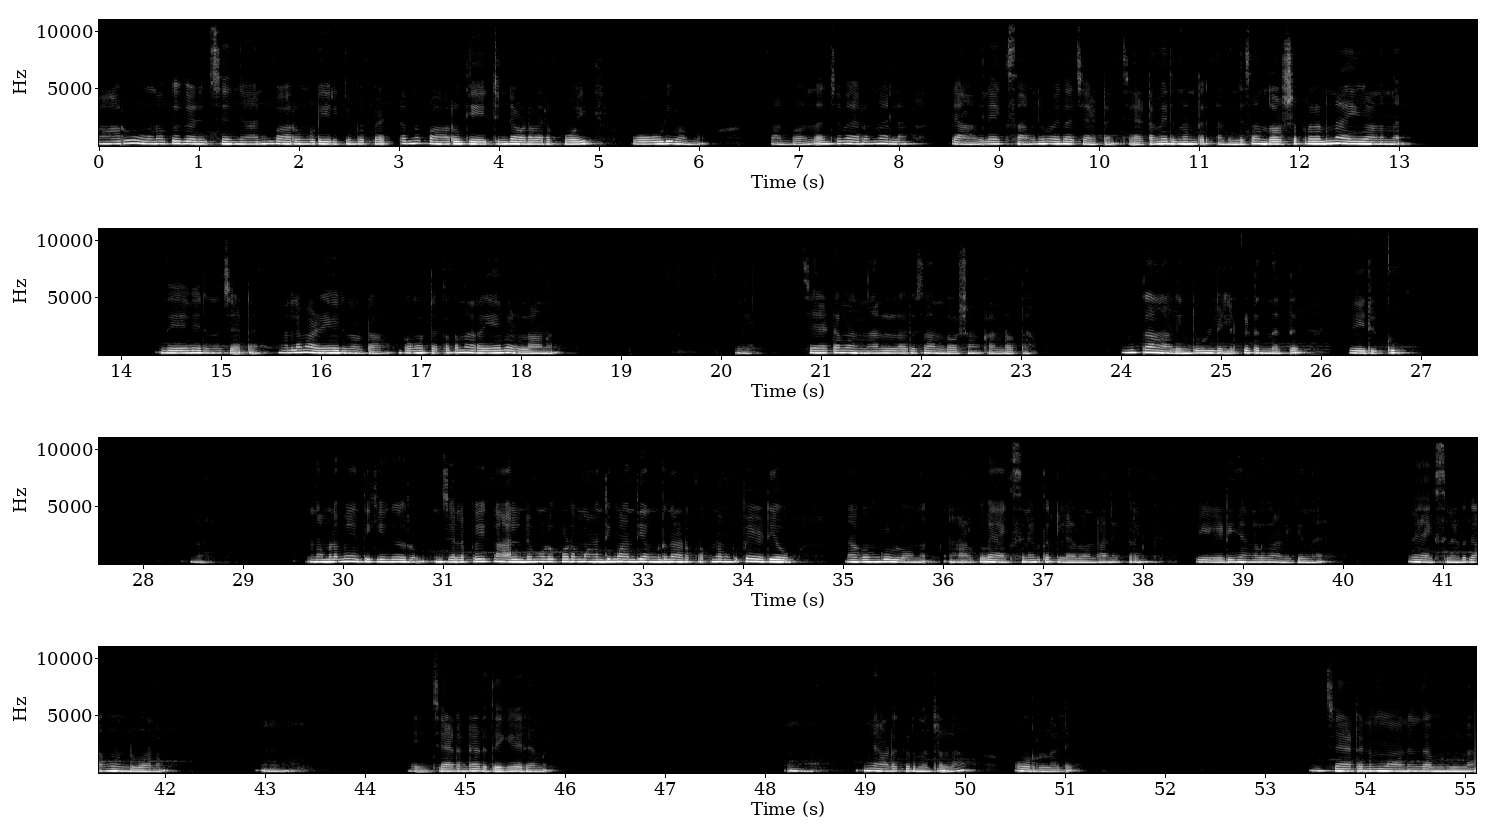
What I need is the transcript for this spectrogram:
പാറു ഊണൊക്കെ കഴിച്ച് ഞാനും പാറും കൂടി ഇരിക്കുമ്പോൾ പെട്ടെന്ന് പാറു ഗേറ്റിന്റെ അവിടെ വരെ പോയി ഓടി വന്നു. സംഭവം എന്താ വെച്ചാൽ വേറെ ഒന്നുമല്ല രാവിലെ എക്സാമിന് പോയതാ ചേട്ടൻ. ചേട്ടൻ വരുന്നുണ്ട്. അതിന്റെ സന്തോഷ പ്രകടനമായി കാണുന്നത് ദേ വരുന്നു ചേട്ടൻ. നല്ല മഴയായിരുന്നു കേട്ടോ ഇപ്പോൾ മുറ്റത്തൊക്കെ നിറയെ വെള്ളമാണ് ദേ ചേട്ടൻ വന്നാലുള്ളൊരു സന്തോഷം കണ്ടോട്ടാ. കാലിന്റെ ഉള്ളിൽ കിടന്നിട്ട് വെരുക്കും. നമ്മളെ മേത്തേക്ക് കയറും. ചിലപ്പോൾ ഈ കാലിന്റെ മുകളിൽ കൂടെ മാന്തി മാന്തി അങ്ങോട്ട് നടക്കും. അപ്പോൾ നമുക്ക് പേടിയാവും. നഖം കൊള്ളുമെന്ന് ആൾക്ക് വാക്സിൻ എടുത്തിട്ടില്ല. അതുകൊണ്ടാണ് ഇത്രയും പേടി ഞങ്ങൾ കാണിക്കുന്നത് വാക്സിൻ എടുക്കാൻ കൊണ്ടുപോകണം. ചേട്ടന്റെ അടുത്തേക്ക് വരാണ്. ഞാൻ അവിടെ കിടന്നിട്ടുള്ള ഉരുളൽ ചേട്ടനും മോനും തമ്മിലുള്ള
